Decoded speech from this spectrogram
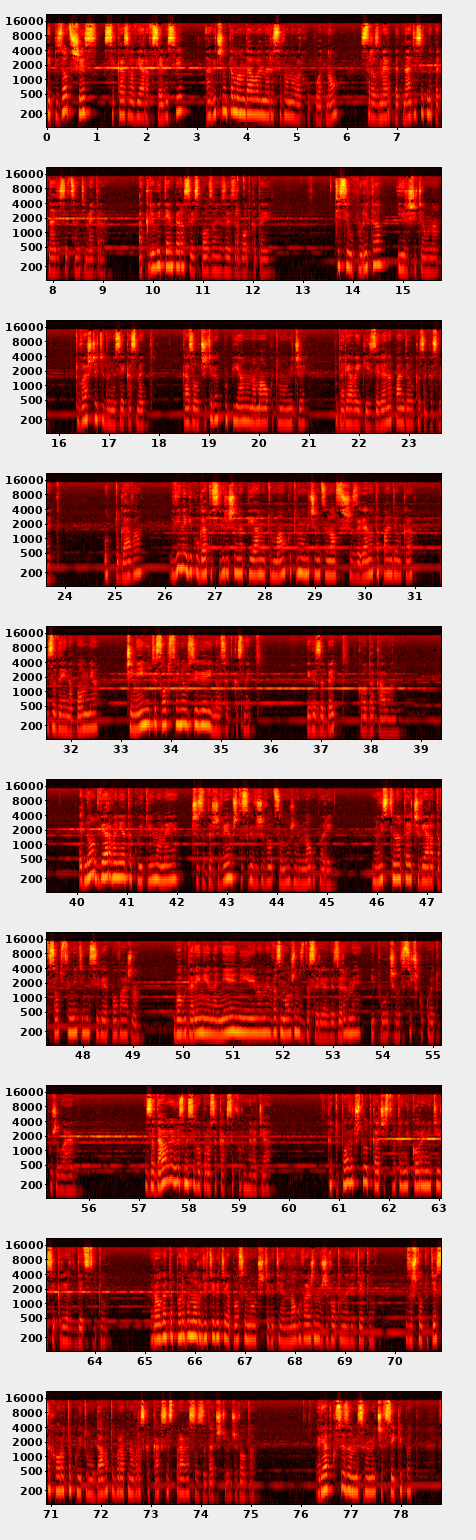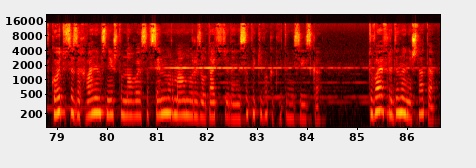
Епизод 6 се казва Вяра в себе си, а личната мандала е нарисувана върху платно с размер 15 на 15 см. Акрил и темпера са използвани за изработката й. Ти си упорита и решителна. Това ще ти донесе късмет, каза учителят по пияно на малкото момиче, подарявайки зелена панделка за късмет. От тогава винаги, когато свирише на пияното, малкото момиченце носеше зелената панделка, за да й напомня, че нейните собствени усилия й носят късмет. Елизабет Кода Калан Едно от вярванията, които имаме е, че за да живеем щастлив живот са нужни много пари, но истината е, че вярата в собствените ни сили е по-важна. Благодарение на нея ние имаме възможност да се реализираме и получим всичко, което пожелаем. Задавали ли сме си въпроса как се формира тя? Като повечето от качествата ни, корените се крият в детството. Рогата първо на родителите, а после на учителите е много важна в живота на детето, защото те са хората, които му дават обратна връзка как се справя с задачите от живота. Рядко се замисляме, че всеки път, в който се захванем с нещо ново, е съвсем нормално резултатите да не са такива, каквито ни се иска. Това е вреда на нещата –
